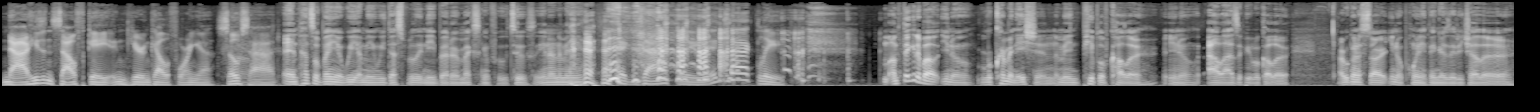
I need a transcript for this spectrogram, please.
nah, he's in Southgate and here in California. So sad. And Pennsylvania, we, I mean, we desperately need better Mexican food too. So you know what I mean? exactly, exactly. I'm thinking about, you know, recrimination. I mean, people of color, you know, allies of people of color. Are we going to start, you know, pointing fingers at each other?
